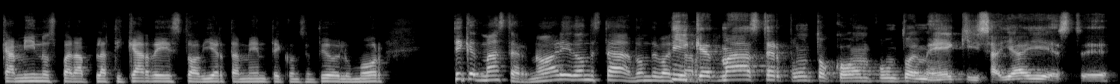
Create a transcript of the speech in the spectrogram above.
caminos para platicar de esto abiertamente, con sentido del humor. Ticketmaster, ¿no, Ari? ¿Dónde está? ¿Dónde va a estar? Ticketmaster.com.mx. Ahí hay este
